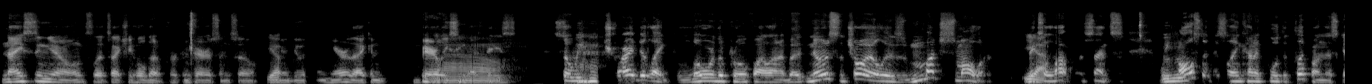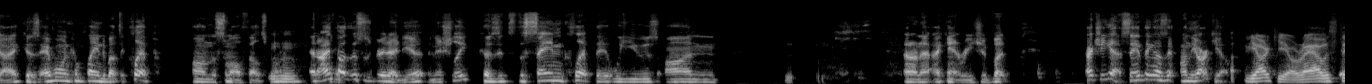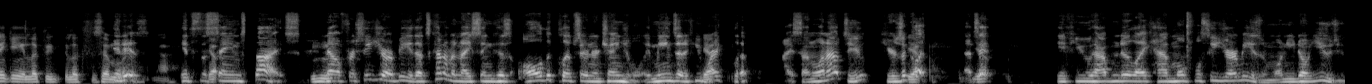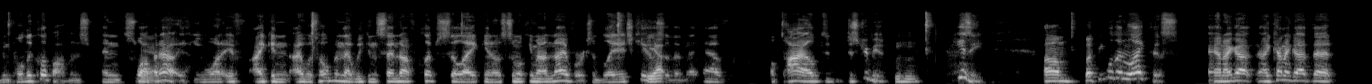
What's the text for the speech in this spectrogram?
nice and, you know, let's, let's actually hold up for comparison. So Yep. I'm going to do it in here that I can barely see my face. So we tried to like lower the profile on it, but notice the choil is much smaller. Makes Yeah. a lot more sense. We Mhm. also did something kind of cool with the clip on this guy because everyone complained about the clip on the small feldspar. Mhm. And I thought this was a great idea initially because it's the same clip that we use on. I don't know. I can't reach it, but actually, yeah, same thing as on the Archeo. The Archeo, right? I was thinking it looks it looks similar. It is. Yeah. It's the Yep. same size. Mhm. Now for CJRB, that's kind of a nice thing because all the clips are interchangeable. It means that if you Yep. break a clip, I send one out to you. Here's a Yep. clip. That's it. If you happen to like have multiple CJRBs and one you don't use, you can pull the clip off and, and swap Yeah. it out. If you want, if I can, I was hoping that we can send off clips to like you know Smoky Mountain Knife Works and Blade HQ so that they have a pile to distribute. Mhm. Easy. Um, but people didn't like this, and I got I kind of got that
